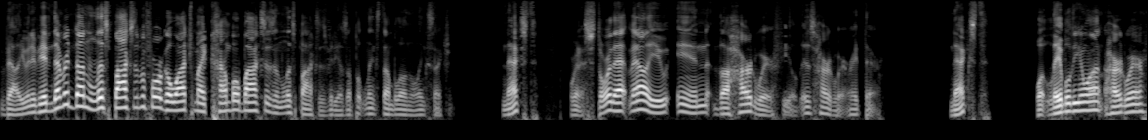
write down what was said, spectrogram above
value. And if you've never done list boxes before, go watch my combo boxes and list boxes videos. I'll put links down below in the link section. Next, we're going to store that value in the hardware field. Is hardware right there. Next, what label do you want? Hardware.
